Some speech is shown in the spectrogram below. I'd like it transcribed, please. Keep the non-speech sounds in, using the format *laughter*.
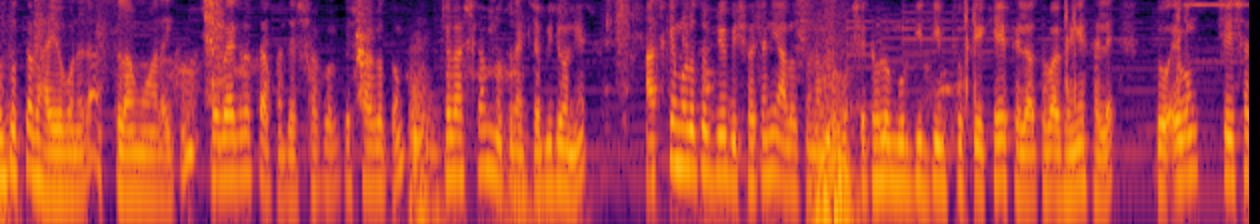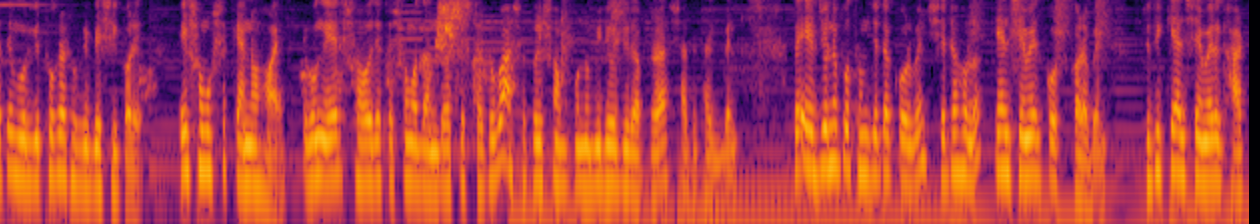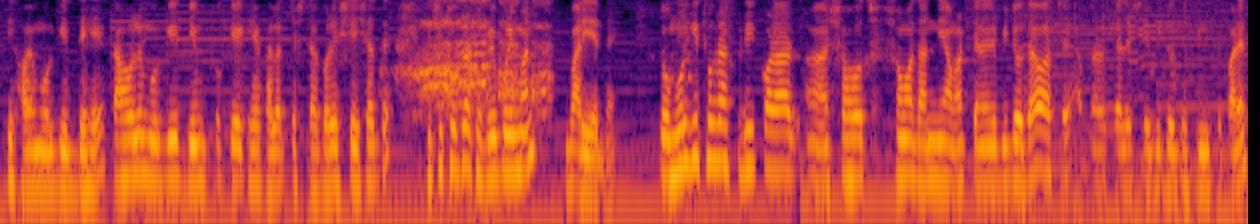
উদ্যোক্তা ভাই বোনেরা, আসসালামু আলাইকুম। সেবাগ্রতে আপনাদের সকলকে স্বাগতম। চলে আসলাম নতুন একটা ভিডিও নিয়ে। আজকে মূলত যে বিষয়টা নিয়ে আলোচনা করব, সেটা হলো মুরগির ডিম ঠুকে খেয়ে ফেলে অথবা ভেঙে ফেলে। তো এবং সেই সাথে মুরগি ঠোকরাঠুকরি বেশি করে। এই সমস্যা কেন হয় এবং এর সহজ একটা সমাধান দেওয়ার চেষ্টা করব। আশা করি সম্পূর্ণ ভিডিও জুড়ে আপনারা সাথে থাকবেন। তো এর জন্য প্রথম যেটা করবেন, সেটা হলো ক্যালসিয়ামের কোর্স করাবেন। যদি ক্যালসিয়ামের ঘাটতি হয় মুরগির দেহে, তাহলে মুরগির ডিম ঠুকিয়ে খেয়ে ফেলার চেষ্টা করে, সেই সাথে কিছু ঠোকরা ঠুকরির পরিমাণ বাড়িয়ে দেয়। তো মুরগি ঠোকরাঠুকরি করার সহজ সমাধান নিয়ে আমার চ্যানেলে ভিডিও দেওয়া আছে, আপনারা চাইলে সেই ভিডিও দেখে নিতে পারেন।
